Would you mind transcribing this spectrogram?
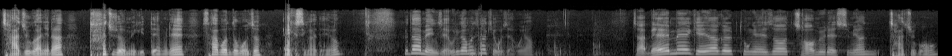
자주가 아니라 타주 점유이기 때문에 4번도 뭐죠? X가 돼요. 그 다음에 이제 우리가 한번 생각해 보자고요. 자, 매매 계약을 통해서 점유를 했으면 자주고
